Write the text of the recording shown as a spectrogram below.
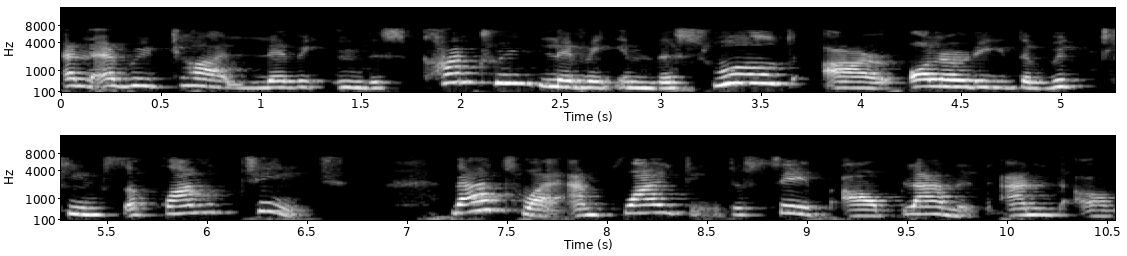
and every child living in this country, living in this world, are already the victims of climate change. That's why I'm fighting to save our planet and our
